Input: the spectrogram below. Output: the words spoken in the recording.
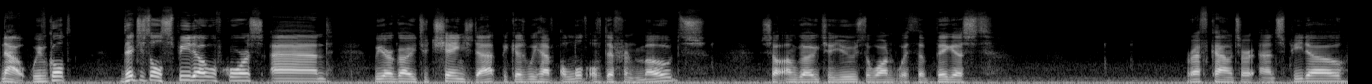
Now, we've got digital speedo, of course, and we are going to change that because we have a lot of different modes. So I'm going to use the one with the biggest rev counter and speedo.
